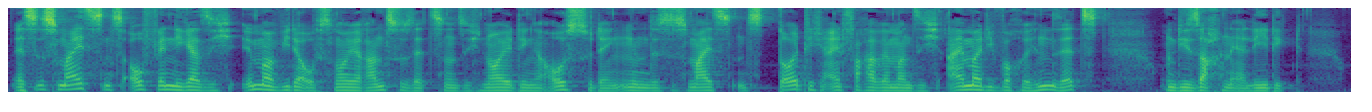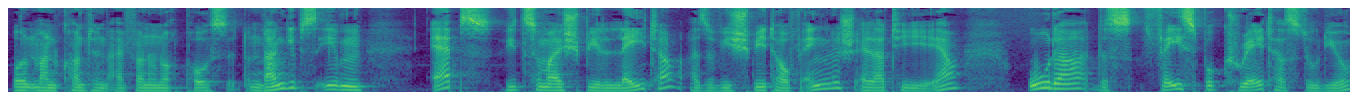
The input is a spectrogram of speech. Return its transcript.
es ist meistens aufwendiger, sich immer wieder aufs Neue ranzusetzen und sich neue Dinge auszudenken. Und es ist meistens deutlich einfacher, wenn man sich einmal die Woche hinsetzt und die Sachen erledigt und man Content einfach nur noch postet. Und dann gibt's eben Apps wie zum Beispiel Later, also wie später auf Englisch, L-A-T-E-R, oder das Facebook Creator Studio,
